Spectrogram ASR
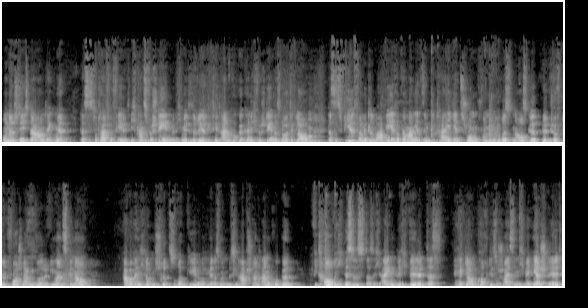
Und dann stehe ich da und denke mir, das ist total verfehlt. Ich kann es verstehen. Wenn ich mir diese Realität angucke, kann ich verstehen, dass Leute glauben, dass es viel vermittelbar wäre, wenn man jetzt im Detail jetzt schon von einem Juristen ausgetüftelt vorschlagen würde, wie man es genau. Aber wenn ich noch einen Schritt zurückgehe und mir das mit ein bisschen Abstand angucke, wie traurig ist es, dass ich eigentlich will, dass Heckler und Koch diese Scheiße nicht mehr herstellt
